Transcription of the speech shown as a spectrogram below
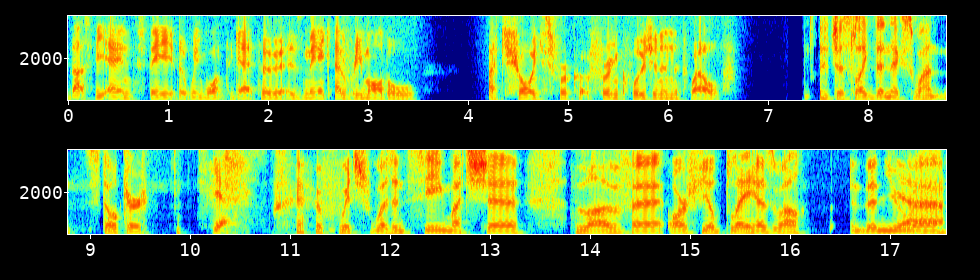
That's the end state that we want to get to is make every model a choice for for inclusion in the twelve. Just like the next one, Stoker, Yes, which wasn't seeing much uh, love uh, or field play as well. And then you Yeah. uh,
